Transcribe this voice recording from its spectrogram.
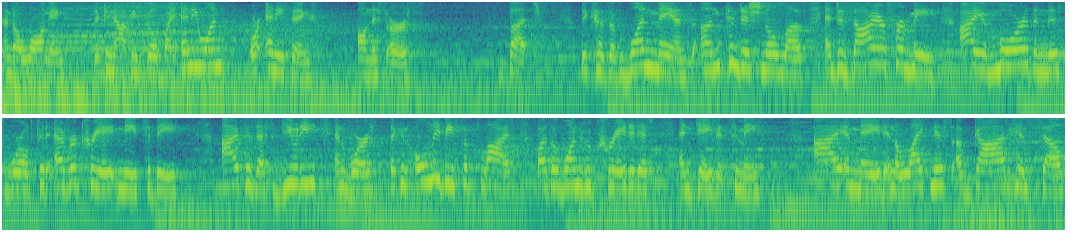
and a longing that cannot be filled by anyone or anything on this earth. But because of one man's unconditional love and desire for me, I am more than this world could ever create me to be. I possess beauty and worth that can only be supplied by the one who created it and gave it to me. I am made in the likeness of God Himself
